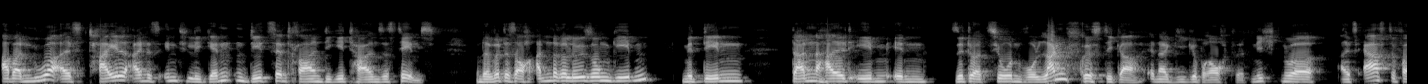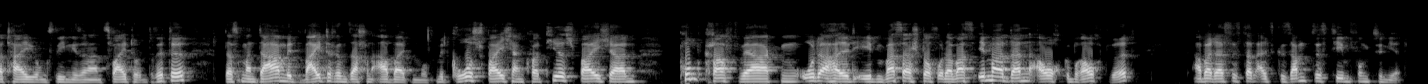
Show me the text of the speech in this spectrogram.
aber nur als Teil eines intelligenten, dezentralen, digitalen Systems. Und da wird es auch andere Lösungen geben, mit denen dann halt eben in Situationen, wo langfristiger Energie gebraucht wird, nicht nur als erste Verteidigungslinie, sondern zweite und dritte, dass man da mit weiteren Sachen arbeiten muss, mit Großspeichern, Quartiersspeichern, Pumpkraftwerken oder halt eben Wasserstoff oder was immer dann auch gebraucht wird, aber dass es dann als Gesamtsystem funktioniert.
